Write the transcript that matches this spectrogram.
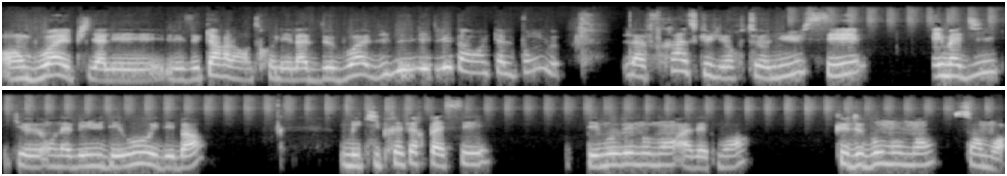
en bois et puis il y a les, les, écarts là entre les lattes de bois. Vite, vite, vite, vite avant qu'elle tombe. La phrase que j'ai retenue, c'est il m'a dit qu'on avait eu des hauts et des bas, mais qu'il préfère passer des mauvais moments avec moi que de bons moments sans moi.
